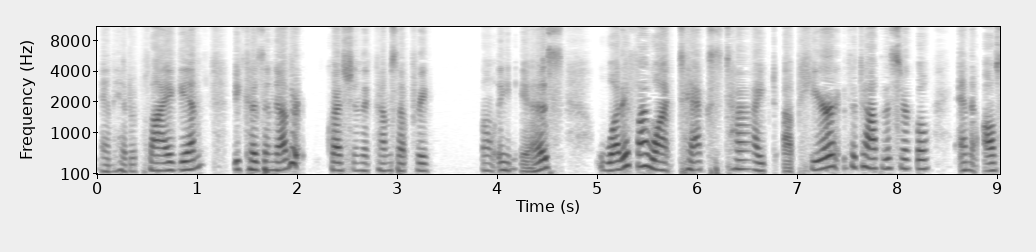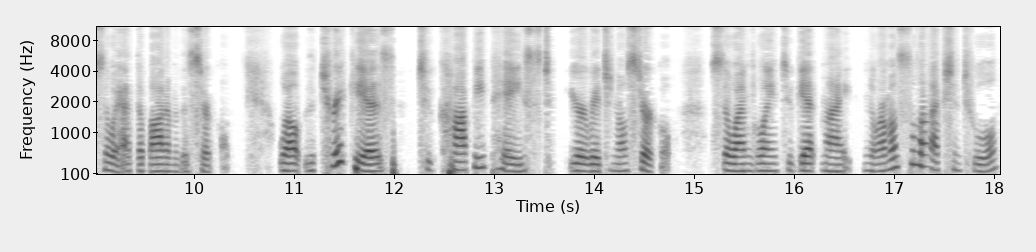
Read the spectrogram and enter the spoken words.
and hit apply again because another question that comes up frequently is, what if I want text typed up here at the top of the circle and also at the bottom of the circle? Well, the trick is to copy paste your original circle. So I'm going to get my normal selection tool.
